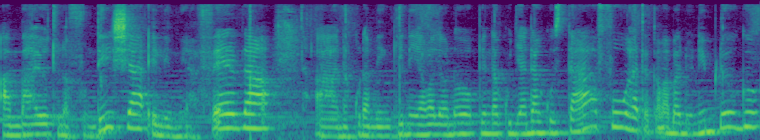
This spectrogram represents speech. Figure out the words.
ambayo tunafundisha elimu ya fedha. Aa, na kuna mengine ya wale wanaopenda kujiandaa kustaafu hata kama bado ni mdogo.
